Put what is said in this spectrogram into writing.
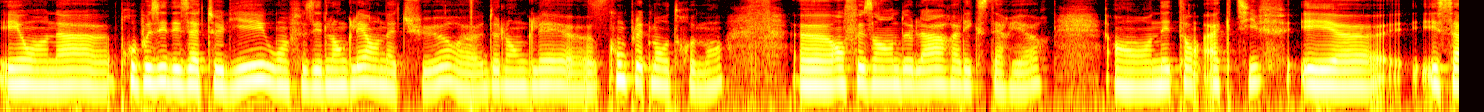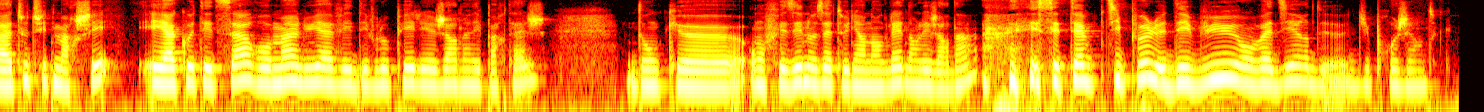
Et on a euh, proposé des ateliers où on faisait de l'anglais en nature, euh, de l'anglais complètement autrement, en faisant de l'art à l'extérieur, en étant actif. Et, et, ça a tout de suite marché. Et à côté de ça, Romain, lui, avait développé les jardins des partages. Donc, on faisait nos ateliers en anglais dans les jardins. et c'était un petit peu le début, on va dire, du projet en tout cas.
